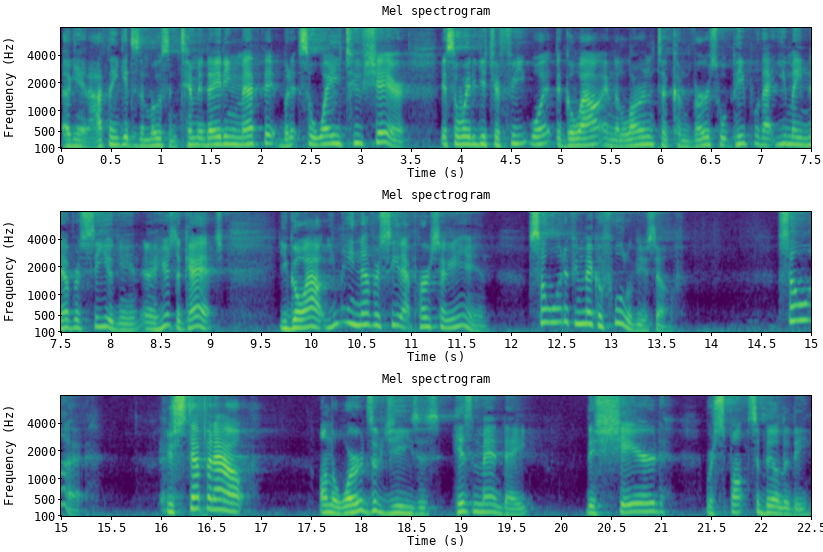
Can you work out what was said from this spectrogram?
again, I think it's the most intimidating method, but it's a way to share. It's a way to get your feet wet, to go out and to learn to converse with people that you may never see again. And here's the catch you go out, you may never see that person again. So what if you make a fool of yourself? So what? You're stepping out on the words of Jesus, his mandate, this shared responsibility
